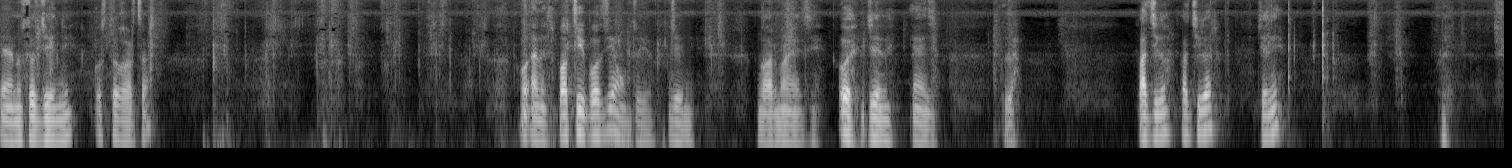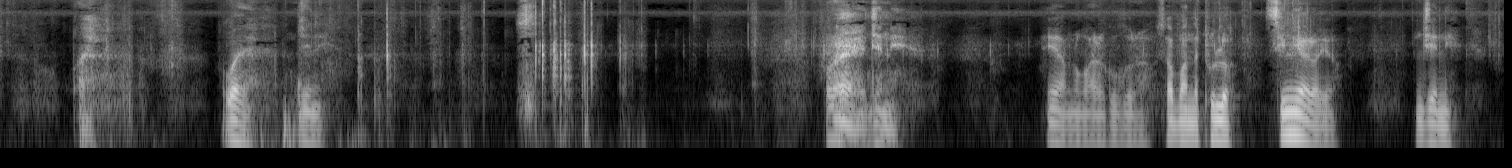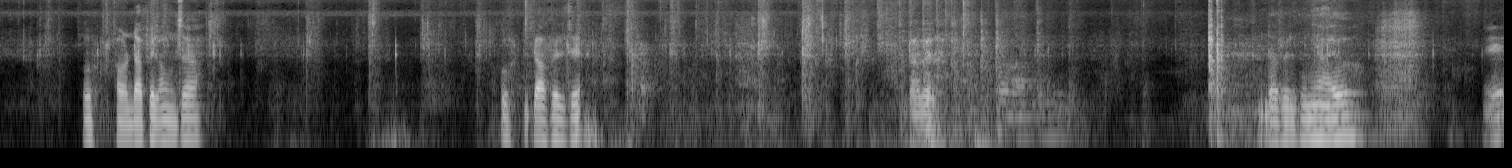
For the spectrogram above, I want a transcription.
हेर्नुहोस् त जेनी कस्तो गर्छ। ओ हेर्नुहोस् पछि पछि आउँछ यो जेनी। घरमा आएपछि। ओए जेनी यहाँ आइज। ल। गर गर जेनी। ओए जेनी ओए जेनी यो हाम्रो घरको कुकुर हो सबभन्दा ठुलो सिनियर हो यो जेनी ऊ अब डफेल आउँछ। ऊ डफेल चाहिँ। डफेल। डफेल पनि आयो। ए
